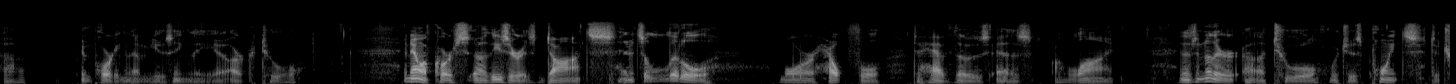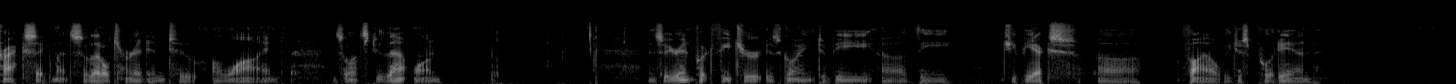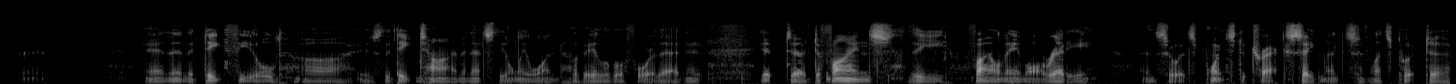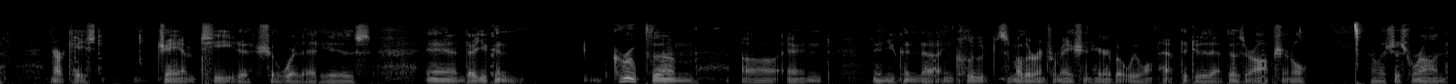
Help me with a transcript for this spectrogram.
uh importing them using the uh, ARC tool. And now, of course, uh, these are as dots, and it's a little more helpful to have those as a line. And there's another uh, tool, which is points to track segments, so that'll turn it into a line. And so let's do that one. And so your input feature is going to be uh, the GPX uh, file we just put in. And then the date field uh, is the date time, and that's the only one available for that. And it, it uh, defines the file name already, and so it points to track segments. And let's put, uh, in our case, JMT to show where that is. And uh, you can group them uh, and and you can uh, include some other information here, but we won't have to do that. Those are optional. And let's just run.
